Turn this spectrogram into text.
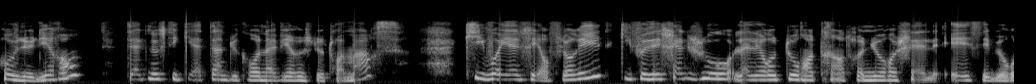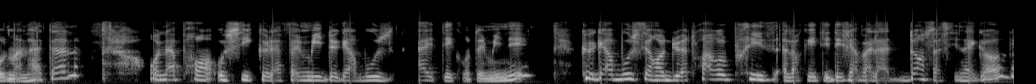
revenu d'Iran, diagnostiqué atteint du coronavirus le 3 mars, qui voyageait en Floride, qui faisait chaque jour l'aller-retour en train entre New Rochelle et ses bureaux de Manhattan. On apprend aussi que la famille de Garbouze a été contaminée, que Garbouze s'est rendu à trois reprises alors qu'il était déjà malade dans sa synagogue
